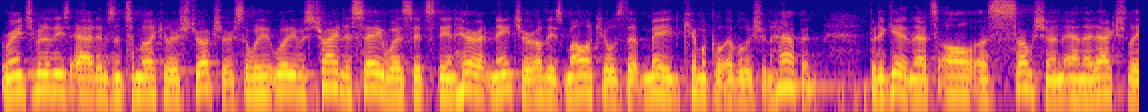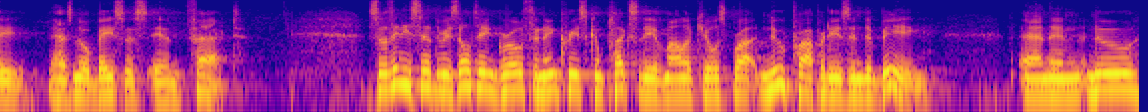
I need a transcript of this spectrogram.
arrangement of these atoms into molecular structure. So what he, was trying to say was it's the inherent nature of these molecules that made chemical evolution happen. But again, that's all assumption and it actually has no basis in fact. So then he said the resulting growth and increased complexity of molecules brought new properties into being and then new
